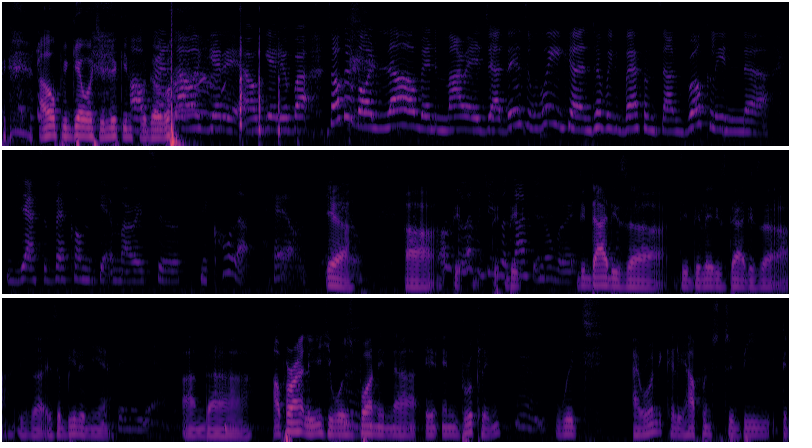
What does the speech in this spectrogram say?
I hope you get what you're looking for, though. I'll get it. I'll get it. But talking about love and marriage, uh, this weekend, David Beckham's son, Brooklyn. Uh, yes, Beckham is getting married to Nicola Peltz. Yeah. Uh, All the, celebrities the, are over it. the dad is uh the, the lady's dad is uh is uh is a billionaire, Billionaire. and uh, apparently he was Hmm. born in uh in, in Brooklyn, Mm. which ironically happens to be the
